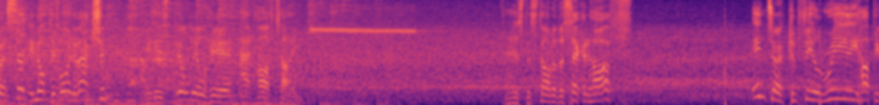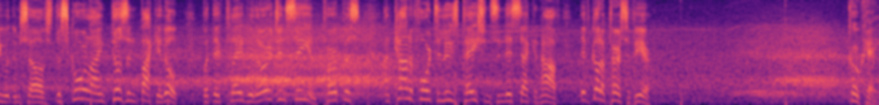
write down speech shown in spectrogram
but certainly not devoid of action. It is nil-nil here at half-time. There's the start of the second half. Inter can feel really happy with themselves. The scoreline doesn't back it up, but they've played with urgency and purpose and can't afford to lose patience in this second half. They've got to persevere. Koke.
